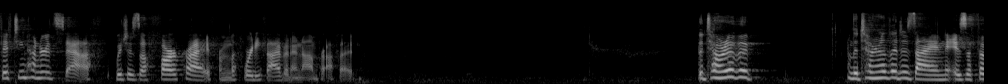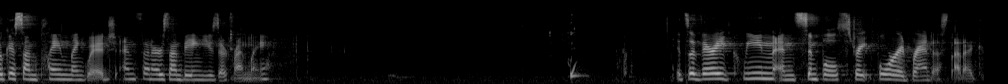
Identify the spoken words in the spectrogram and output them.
1,500 staff, which is a far cry from the 45 in a nonprofit. The tone of the the tone of the design is a focus on plain language and centers on being user-friendly. It's a very clean and simple, straightforward brand aesthetic.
